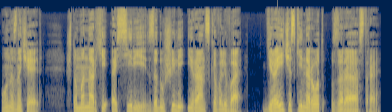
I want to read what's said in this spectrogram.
Он означает что монархи Ассирии задушили иранского льва, героический народ Зараастра,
